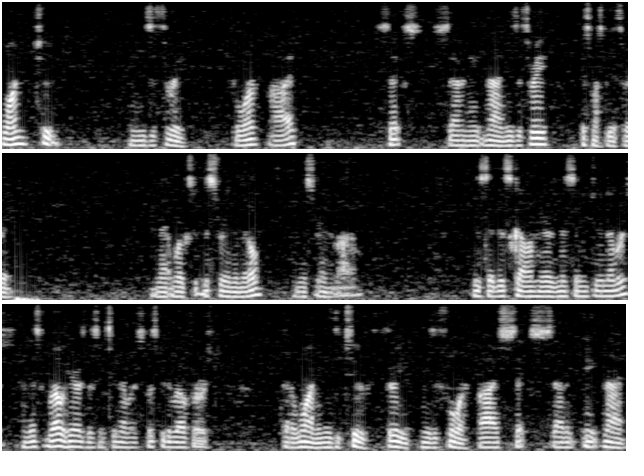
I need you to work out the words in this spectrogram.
1, 2. It needs a 3. 4, 5, 6, 7, 8, 9. Needs a 3. This must be a 3. And that works with this 3 in the middle and this 3 in the bottom. We said this column here is missing two numbers, and this row here is missing two numbers. Let's do the row first. Got a 1, it needs a 2, 3, it needs a 4, 5, 6, 7, 8, 9.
